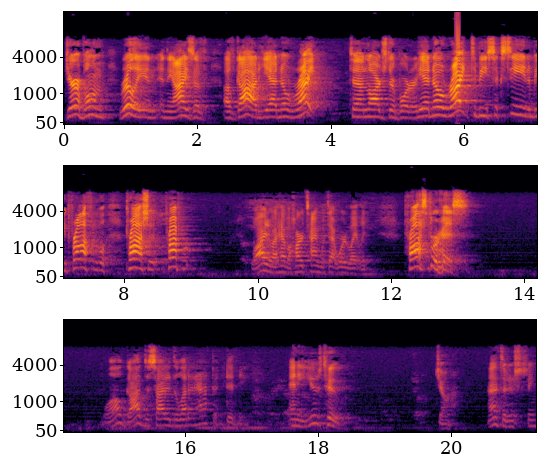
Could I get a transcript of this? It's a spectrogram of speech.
Jeroboam, really, in, in the eyes of, of God, he had no right to enlarge their border. He had no right to be succeed and be profitable. Pros, proper, why do I have a hard time with that word lately? Prosperous. Well, God decided to let it happen, didn't he? And he used who? Jonah. That's interesting.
